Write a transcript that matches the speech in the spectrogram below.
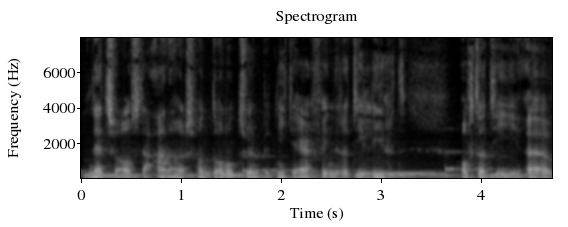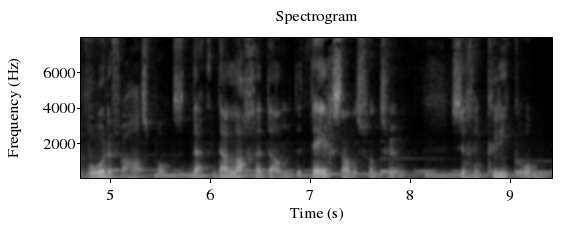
net zoals de aanhangers van Donald Trump het niet erg vinden dat hij liegt. Of dat hij uh, woorden verhaspelt. Da daar lachen dan de tegenstanders van Trump zich een kriek om.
